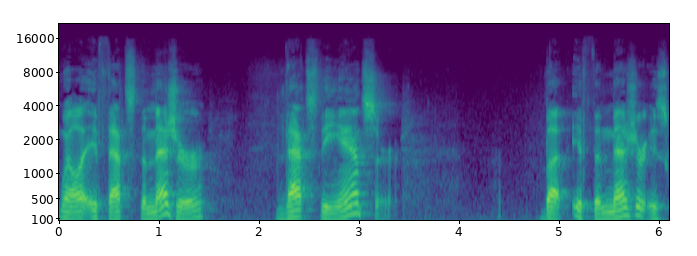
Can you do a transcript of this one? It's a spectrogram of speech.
Well, if that's the measure, that's the answer. But if the measure is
